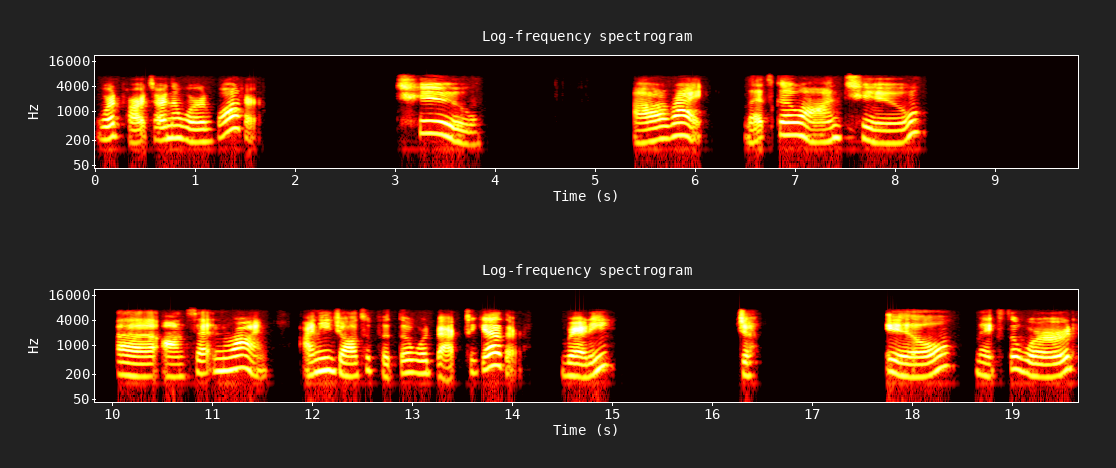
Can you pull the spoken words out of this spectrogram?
word parts are in the word water? Two. All right. Let's go on to uh, onset and rhyme. I need y'all to put the word back together. Ready? J. Ill makes the word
